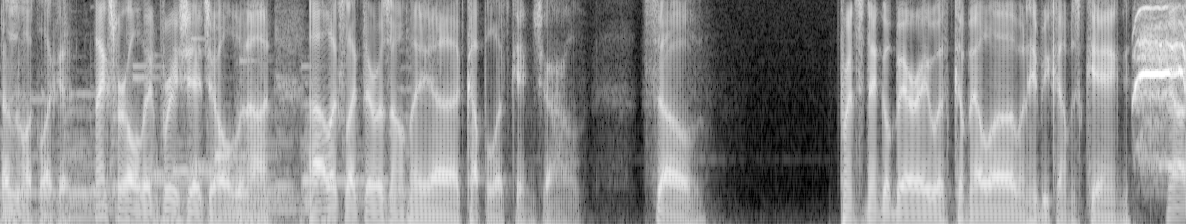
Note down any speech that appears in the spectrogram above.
Doesn't look like it. Thanks for holding. Appreciate you holding on. Uh, looks like there was only a couple at King Charles. So Prince Dingleberry with Camilla when he becomes king. No,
